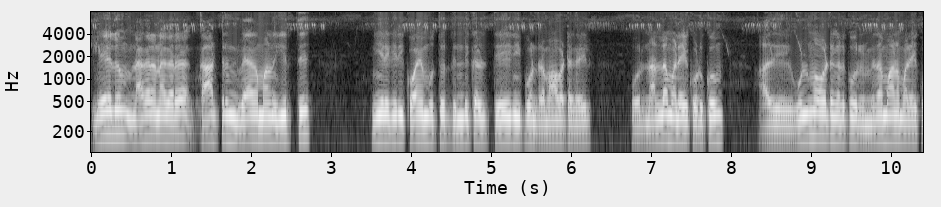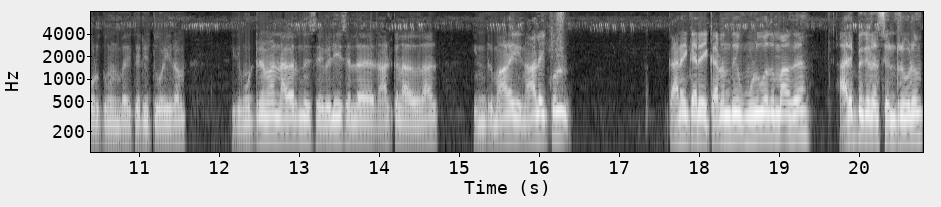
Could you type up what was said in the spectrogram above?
மேலும் நகர நகர காற்றின் வேகமான ஈர்த்து நீலகிரி கோயம்புத்தூர் திண்டுக்கல் தேனி போன்ற மாவட்டங்களில் ஒரு நல்ல மழையை கொடுக்கும். அது உள் மாவட்டங்களுக்கு ஒரு மிதமான மழையை கொடுக்கும் என்பதை தெரிவித்துக் கொள்கிறோம். இது முற்றிலுமாக நகர்ந்து செ- வெளியே செல்ல நாட்கள் ஆகுவதால் இன்று மாலை நாளைக்குள் கரைக்கரை கடந்து முழுவதுமாக அரபிக்கடல் சென்றுவிடும்.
